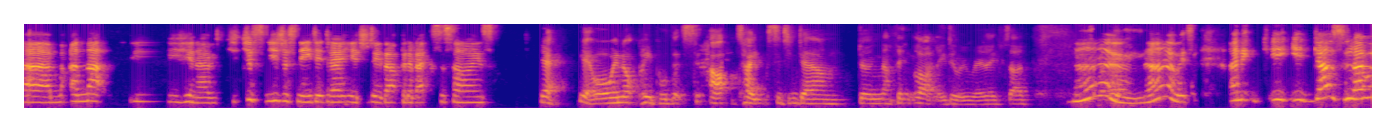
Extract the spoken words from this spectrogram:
um, and that you, know, you just you just need it, don't you, to do that bit of exercise. yeah, yeah. Well, we're not people that sit up, take sitting down, doing nothing lightly, do we? Really? So No, no, it's and it, it, it does lower.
